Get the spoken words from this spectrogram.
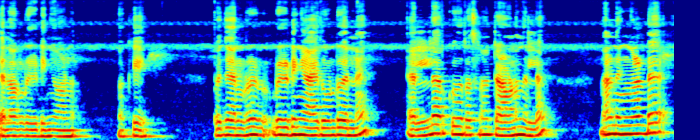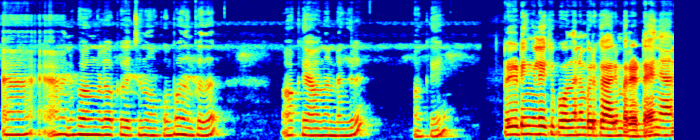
ജനറൽ റീഡിങ്ങും ആണ്. ഓക്കെ അപ്പോൾ ജനറൽ റീഡിംഗ് ആയതുകൊണ്ട് തന്നെ എല്ലാവർക്കും ഇത് ആവണമെന്നില്ല. എന്നാൽ നിങ്ങളുടെ അനുഭവങ്ങളൊക്കെ വെച്ച് നോക്കുമ്പോൾ നിങ്ങൾക്കത് ഓക്കെ ആവുന്നുണ്ടെങ്കിൽ ഓക്കെ. റീഡിങ്ങിലേക്ക് പോകുന്നതിന് മുമ്പ് ഒരു കാര്യം പറയട്ടെ. ഞാൻ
